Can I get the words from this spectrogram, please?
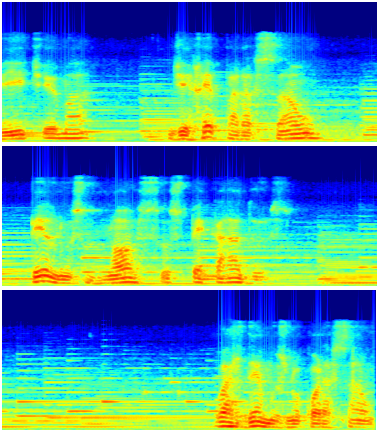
vítima de reparação pelos nossos pecados. Guardemos no coração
